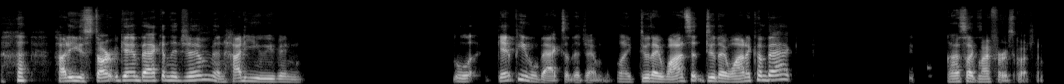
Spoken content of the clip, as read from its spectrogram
how do you start getting back in the gym and how do you even get people back to the gym like do they want it do they want to come back that's like my first question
